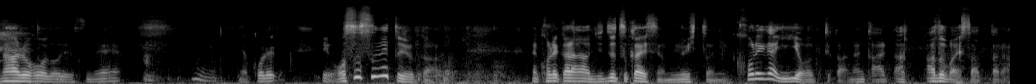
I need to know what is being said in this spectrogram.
なるほどですね。うんいや、これ、えおすすめというか、これから呪術廻戦を見る人に、これがいいよっていうか、なんかアドバイスあったら。あ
